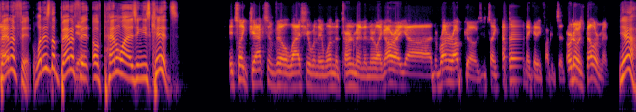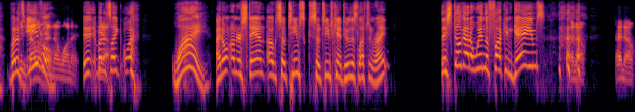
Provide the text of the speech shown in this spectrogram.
benefit? What is the benefit of penalizing these kids? It's like Jacksonville last year when they won the tournament, and they're like, "All right, uh, the runner-up goes." It's like that doesn't make any fucking sense. Or no, it's Bellarmine. Yeah, but it's evil. That won it. It, but Yeah. it's like what? Why? I don't understand. Oh, so teams so teams can't do this left and right. They still got to win the fucking games. I know. I know.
